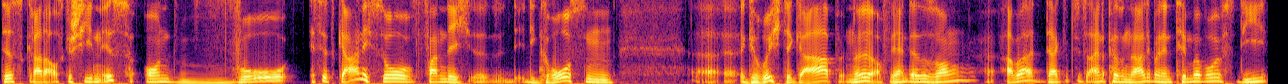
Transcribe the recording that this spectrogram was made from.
das gerade ausgeschieden ist und wo es jetzt gar nicht so, fand ich, äh, die großen äh, Gerüchte gab, ne, auch während der Saison. Aber da gibt es jetzt eine Personalie bei den Timberwolves, die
